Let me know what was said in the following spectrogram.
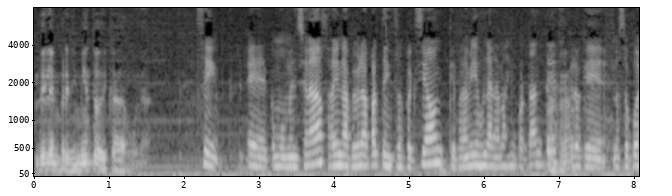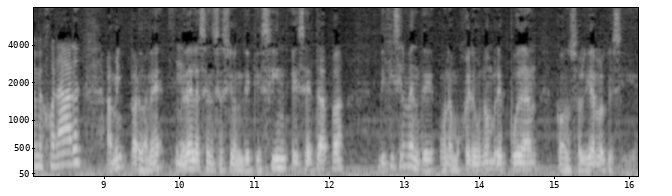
del emprendimiento de cada una? Sí, eh, como mencionás, hay una primera parte de introspección que para mí es una de las más importantes, creo que no se puede mejorar. A mí, perdón, ¿eh? me da la sensación de que sin esa etapa difícilmente una mujer o un hombre puedan consolidar lo que sigue.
